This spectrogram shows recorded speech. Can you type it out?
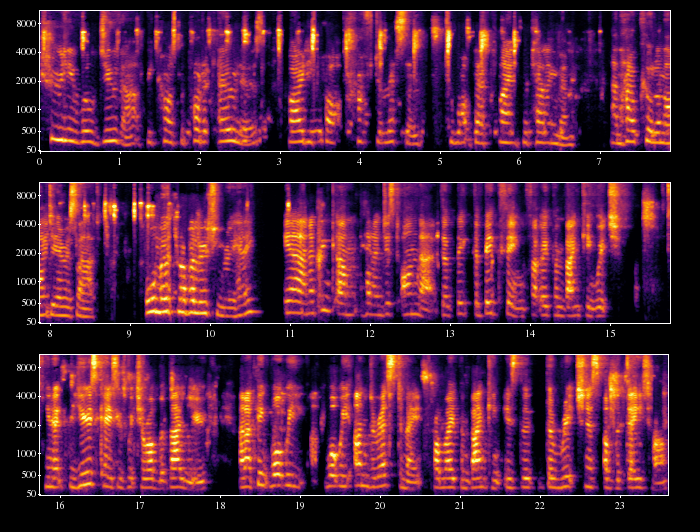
truly will do that because the product owners by default have to listen to what their clients are telling them. And how cool an idea is that? Almost revolutionary, hey? Yeah, and I think um, Helen, just on that, the big the big thing for open banking, which you know, it's the use cases which are of the value. And I think what we what we underestimate from open banking is the the richness of the data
